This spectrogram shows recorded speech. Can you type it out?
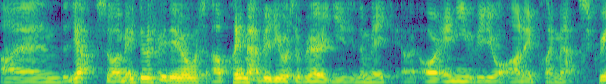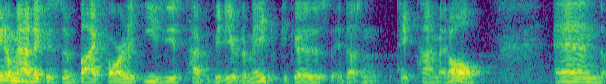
And yeah, so I make those videos. Uh, playmat videos are very easy to make, uh, or any video on a playmat. Screenomatic is the, by far the easiest type of video to make because it doesn't take time at all. And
